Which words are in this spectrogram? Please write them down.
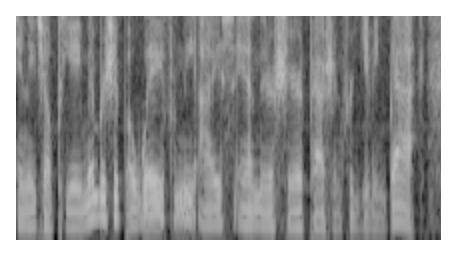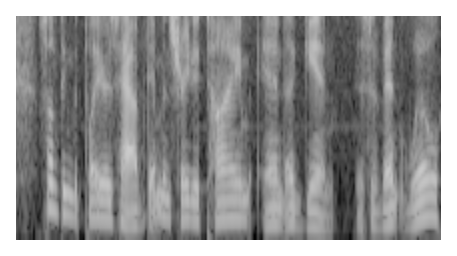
NHLPA membership away from the ice and their shared passion for giving back, something the players have demonstrated time and again." This event will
